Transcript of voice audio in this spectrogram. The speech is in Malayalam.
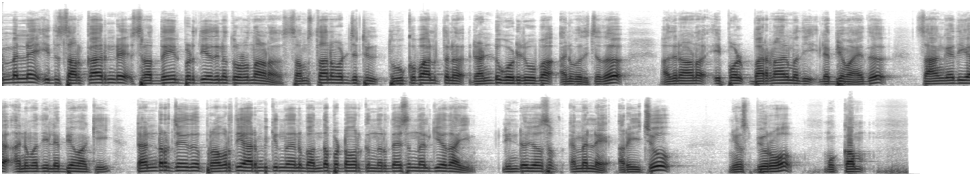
എം എൽ എ ഇത് സർക്കാരിന്റെ ശ്രദ്ധയിൽപ്പെടുത്തിയതിനെ തുടർന്നാണ് സംസ്ഥാന ബഡ്ജറ്റിൽ തൂക്കുപാലത്തിന് രണ്ട് കോടി രൂപ അനുവദിച്ചത്. അതിനാണ് ഇപ്പോൾ ഭരണാനുമതി ലഭ്യമായത്. സാങ്കേതിക അനുമതി ലഭ്യമാക്കി ടെൻഡർ ചെയ്ത് പ്രവൃത്തി ആരംഭിക്കുന്നതിന് ബന്ധപ്പെട്ടവർക്ക് നിർദ്ദേശം നൽകിയതായും ലിൻഡോ ജോസഫ് എം അറിയിച്ചു. News bureau Mukkam.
